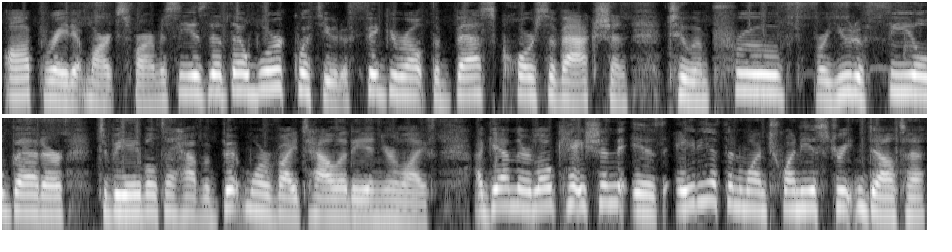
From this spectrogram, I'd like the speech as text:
operate at Mark's Pharmacy is that they'll work with you to figure out the best course of action to improve, for you to feel better, to be able to have a bit more vitality in your life. Again, their location is 80th and 120th Street in Delta.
